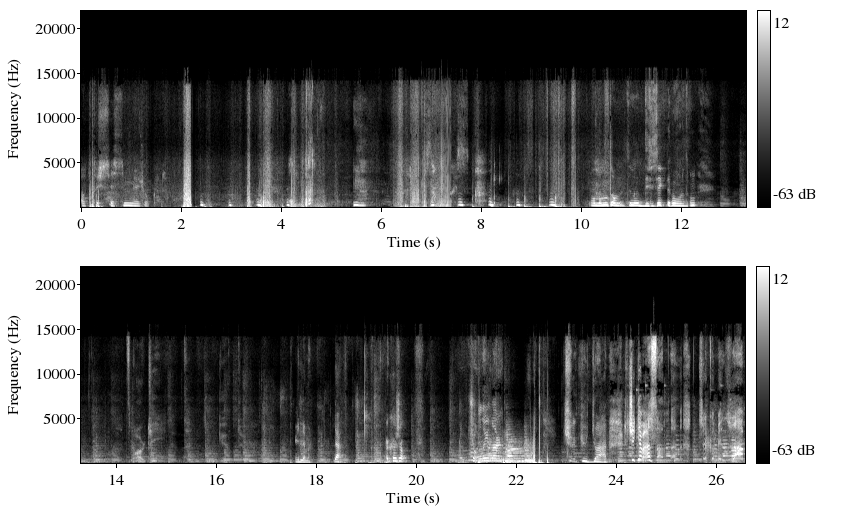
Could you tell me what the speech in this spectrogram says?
Atış sesim mi çok? Oğlum tam içine dirsekle vurdum. Elleme. Gel. Arkadaşlar. Canlı yayınlar. Çekeceğim. Çekemezsem de çekemeyeceğim.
